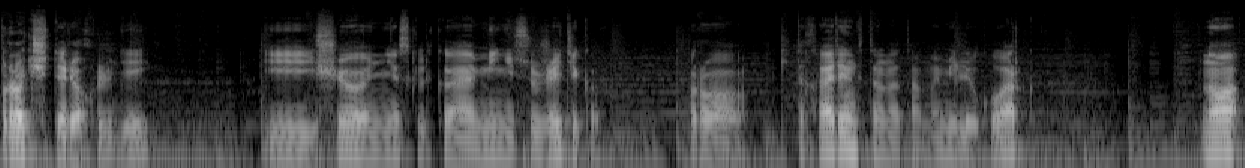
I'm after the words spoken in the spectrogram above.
про четырех людей и еще несколько мини-сюжетиков про Кита Харрингтона, там, Эмилию Кларк. Но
